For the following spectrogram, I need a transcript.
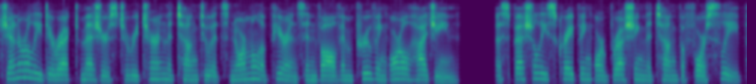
Generally direct measures to return the tongue to its normal appearance involve improving oral hygiene, especially scraping or brushing the tongue before sleep.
